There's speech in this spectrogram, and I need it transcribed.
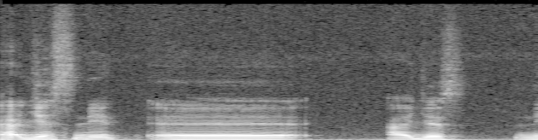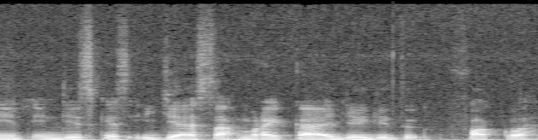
I just need uh, I just need in this case ijazah mereka aja gitu. Fuck lah.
